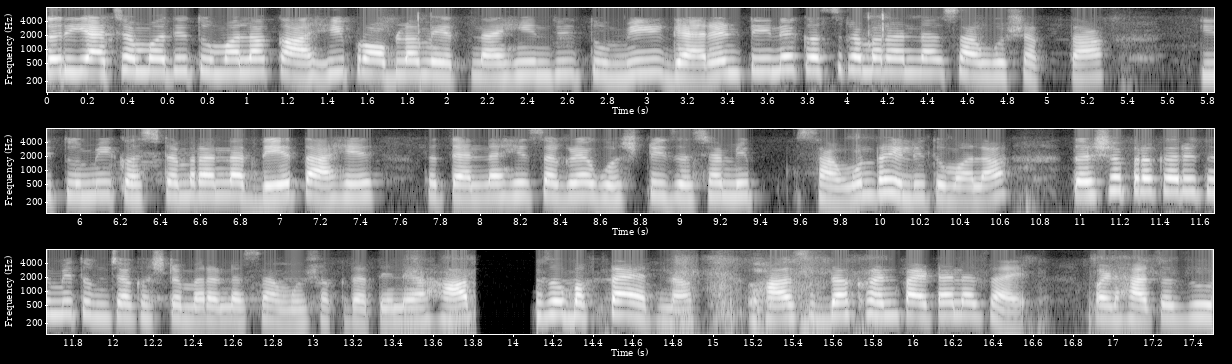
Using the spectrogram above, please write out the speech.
तर याच्यामध्ये तुम्हाला काही प्रॉब्लेम येत नाही. तुम्ही गॅरंटीने कस्टमरांना सांगू शकता की तुम्ही कस्टमरांना देत आहे तर त्यांना हे सगळ्या गोष्टी जशा मी सांगून राहिली तुम्हाला तशा प्रकारे तुम्ही तुमच्या कस्टमरांना सांगू शकता. त्याने हा जो बघतायत ना हा सुद्धा खंड पॅटर्नच आहे. पण हाचा जो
